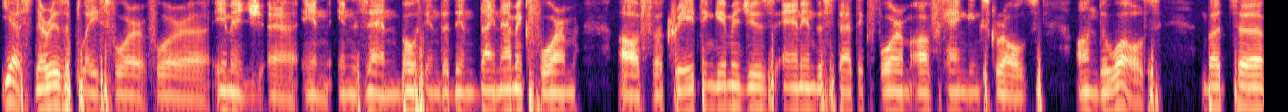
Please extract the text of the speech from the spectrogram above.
yes, there is a place for for uh, image uh, in in Zen, both in the dynamic form of uh, creating images and in the static form of hanging scrolls on the walls. But uh,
